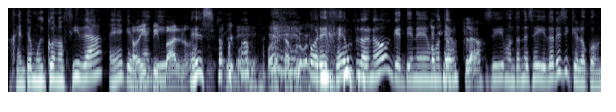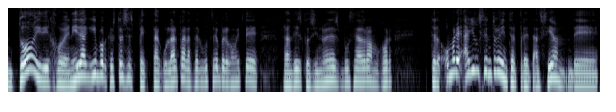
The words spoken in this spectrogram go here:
gente muy conocida eh, que viene aquí, ¿no? por, ejemplo, por, ejemplo, ¿no? Que tiene un montón, sí, un montón de seguidores y que lo contó y dijo, venid aquí porque esto es espectacular para hacer buceo, pero como dice Francisco, si no eres buceador a lo mejor hombre, hay un centro de interpretación de,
